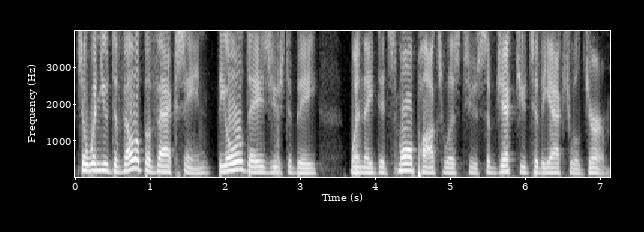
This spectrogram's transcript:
So, when you develop a vaccine, the old days used to be when they did smallpox was to subject you to the actual germ.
